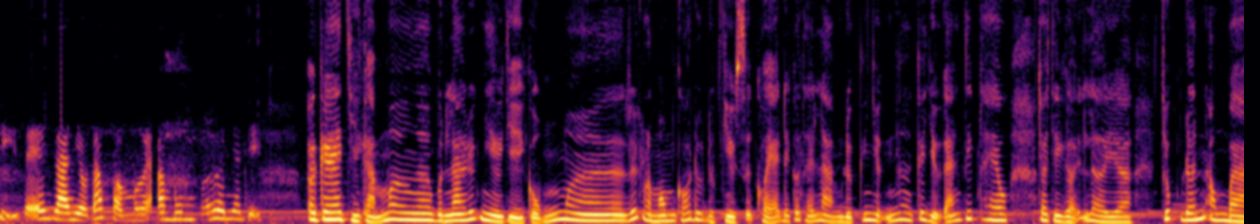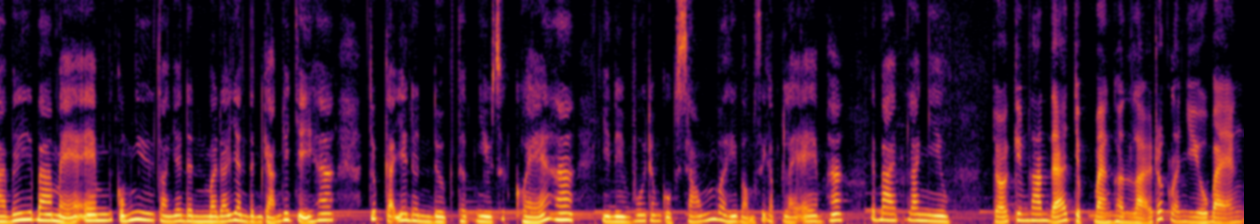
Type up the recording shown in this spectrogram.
chị sẽ ra nhiều tác phẩm mới, album mới hơn nha chị. Ok, chị cảm ơn ờ, Quỳnh Lan rất nhiều. Chị cũng ờ, rất là mong có được được nhiều sức khỏe để có thể làm được cái những ờ, cái dự án tiếp theo. Cho chị gửi lời chúc đến ông bà với ba mẹ em cũng như toàn gia đình mà đã dành tình cảm cho chị ha. Chúc cả gia đình được thật nhiều sức khỏe ha, nhiều niềm vui trong cuộc sống và hy vọng sẽ gặp lại em ha. Bye bye Lan nhiều. Trời Kim Thanh đã chụp màn hình lại rất là nhiều bạn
